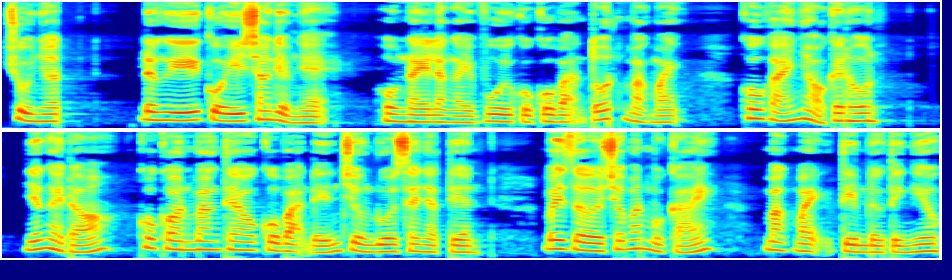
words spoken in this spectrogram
Chủ nhật, đừng ý cố ý trang điểm nhẹ, hôm nay là ngày vui của cô bạn tốt Mạc Mạnh, cô gái nhỏ kết hôn. Những ngày đó, cô còn mang theo cô bạn đến trường đua xe nhặt tiền, bây giờ chớp mắt một cái, Mạc Mạnh tìm được tình yêu.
